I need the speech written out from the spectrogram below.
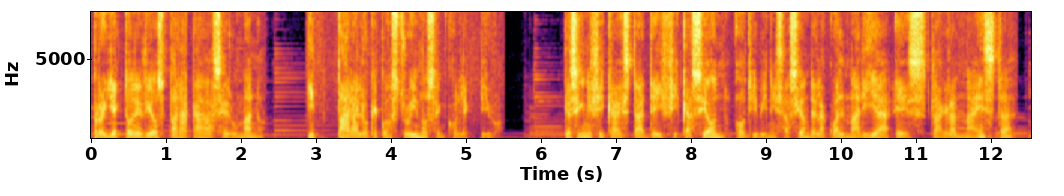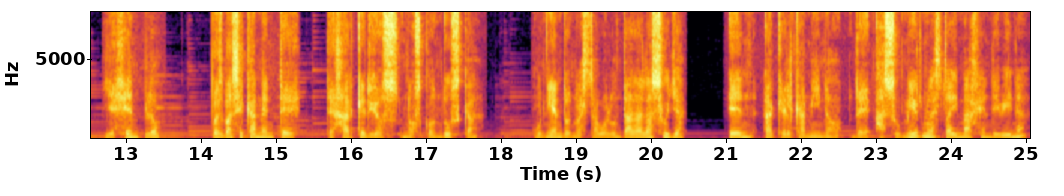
proyecto de Dios para cada ser humano y para lo que construimos en colectivo. ¿Qué significa esta deificación o divinización de la cual María es la gran maestra y ejemplo? Pues básicamente dejar que Dios nos conduzca, uniendo nuestra voluntad a la suya, en aquel camino de asumir nuestra imagen divina.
